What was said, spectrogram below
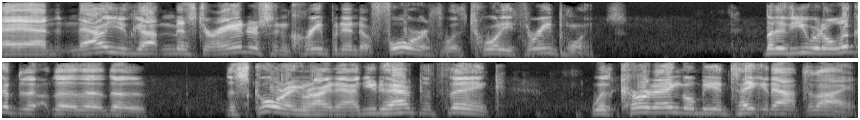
And now you've got Mr. Anderson creeping into fourth with 23 points. But if you were to look at the, the, the, the, the scoring right now, you'd have to think with Kurt Angle being taken out tonight,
